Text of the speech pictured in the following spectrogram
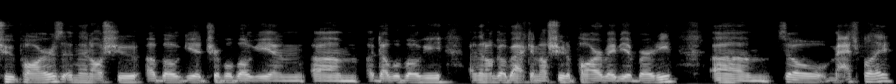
two pars and then I'll shoot a bogey, a triple bogey, and um, a double bogey, and then I'll go back and I'll shoot a par, maybe a birdie. Um, so match play,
